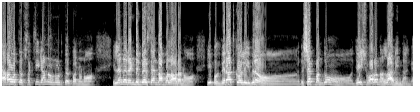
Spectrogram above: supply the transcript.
யாரோ ஒருத்தர் சக்சீடான இன்னொருத்தர் பண்ணணும். இல்லைன்னா ரெண்டு பேர் சேர்ந்தா போல் ஆடணும். இப்போ விராட் கோலி இவரும் ரிஷப் பந்தும் ஜெய்ஷ்வாலும் நல்லா அடிந்தாங்க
